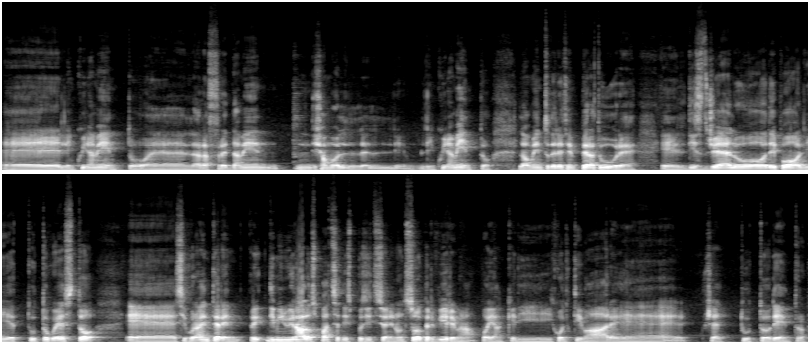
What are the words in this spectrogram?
eh, l'inquinamento, eh, il raffreddamento, diciamo l- l'inquinamento, l'aumento delle temperature, e il disgelo dei poli e tutto questo eh, sicuramente ri- diminuirà lo spazio a disposizione non solo per vivere ma poi anche di coltivare, eh, c'è tutto dentro.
